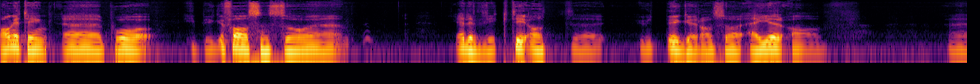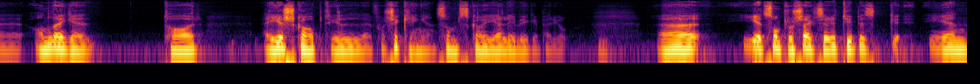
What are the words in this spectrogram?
Mange ting. Eh, på, I byggefasen så eh, er det viktig at utbygger, altså eier av anlegget, tar eierskap til forsikringen som skal gjelde i byggeperioden. Mm. I et sånt prosjekt så er det typisk én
